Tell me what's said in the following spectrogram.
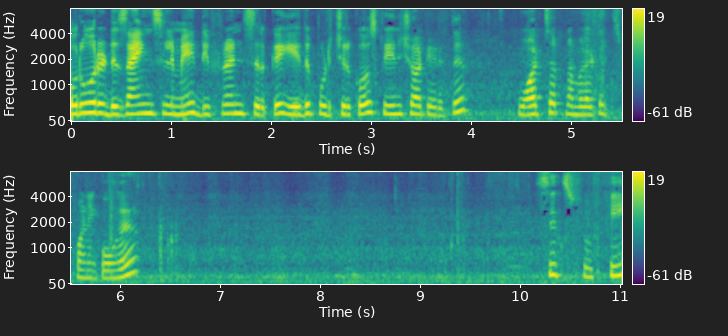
ஒரு ஒரு டிசைன்ஸ்லுமே டிஃப்ரென்ஸ் இருக்குது எது பிடிச்சிருக்கோ ஸ்க்ரீன்ஷாட் எடுத்து வாட்ஸ்அப் நம்பரில் டெக்ஸ்ட் பண்ணிக்கோங்க. Six fifty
